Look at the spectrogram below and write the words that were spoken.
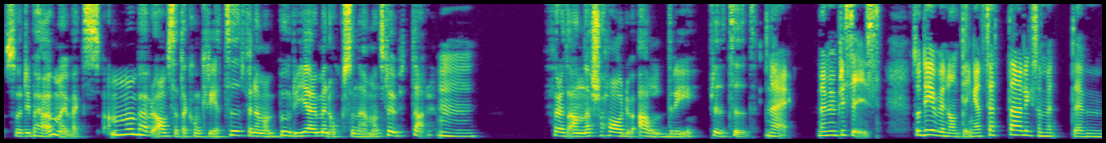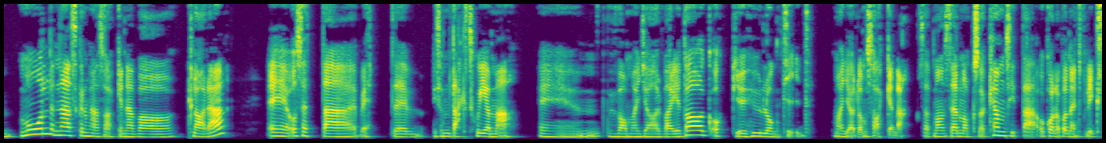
Så det behöver man ju faktiskt. Man behöver avsätta konkret tid för när man börjar men också när man slutar. Mm. För att annars har du aldrig fritid. Nej. Nej men precis. Så det är väl någonting att sätta liksom ett eh, mål. När ska de här sakerna vara klara? Eh, och sätta ett eh, liksom dagsschema. Eh, vad man gör varje dag och hur lång tid man gör de sakerna. Så att man sen också kan sitta och kolla på Netflix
